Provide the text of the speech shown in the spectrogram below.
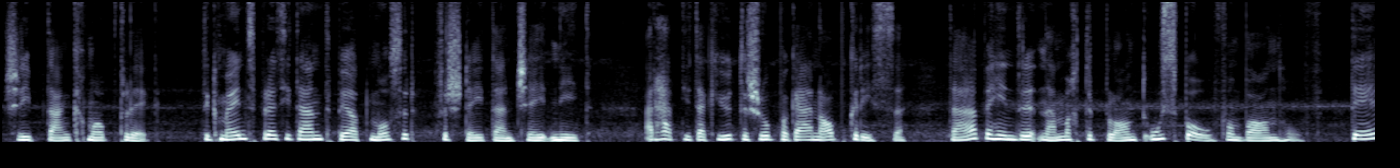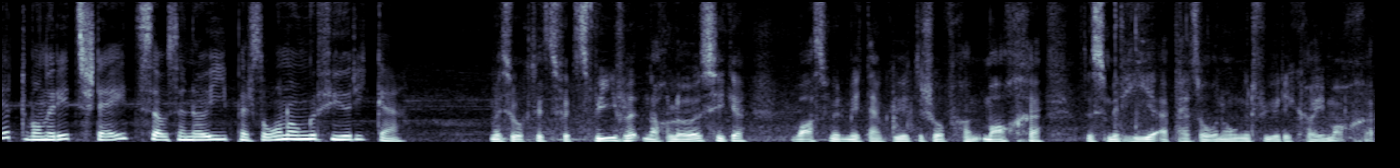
schreibt Denkmalpflege. Der Gemeindepräsident Beat Moser versteht den Entscheid nicht. Er hätte den Güterschuppen gerne abgerissen. Der behindert nämlich den geplanten Ausbau des Bahnhofs. Dort, wo er jetzt steht, soll es eine neue Personenunterführung geben. Man sucht jetzt verzweifelt nach Lösungen, was wir mit dem Güterschuppen machen können, dass wir hier eine Personenunterführung machen können.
